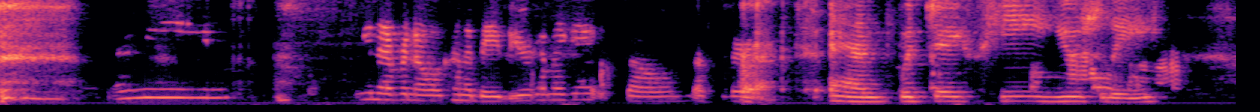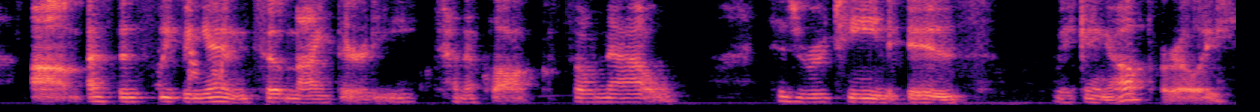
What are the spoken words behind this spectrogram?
I mean, you never know what kind of baby you're gonna get, so that's very correct. And with Jace, he usually um, has been sleeping in till 9 30, 10 o'clock. So now his routine is waking up early.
